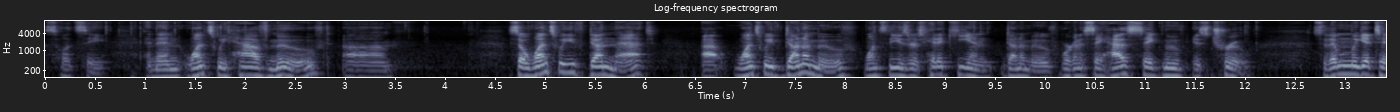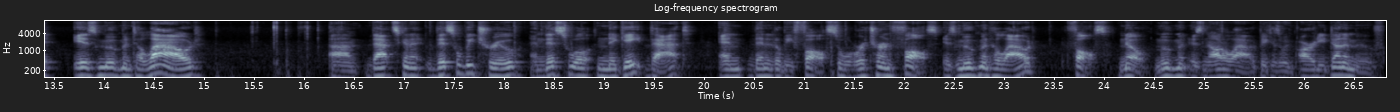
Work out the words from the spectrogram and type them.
So let's see. And then once we have moved, um, so once we've done that, uh, once we've done a move, once the user's hit a key and done a move, we're going to say has snake moved is true. So then when we get to is movement allowed, um, that's going to, this will be true and this will negate that and then it'll be false. So we'll return false. Is movement allowed? False. No, movement is not allowed because we've already done a move.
